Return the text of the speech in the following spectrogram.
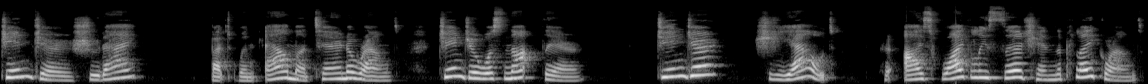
Ginger, should I? But when Elma turned around, Ginger was not there. Ginger, she yelled, her eyes widely searching the playground.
